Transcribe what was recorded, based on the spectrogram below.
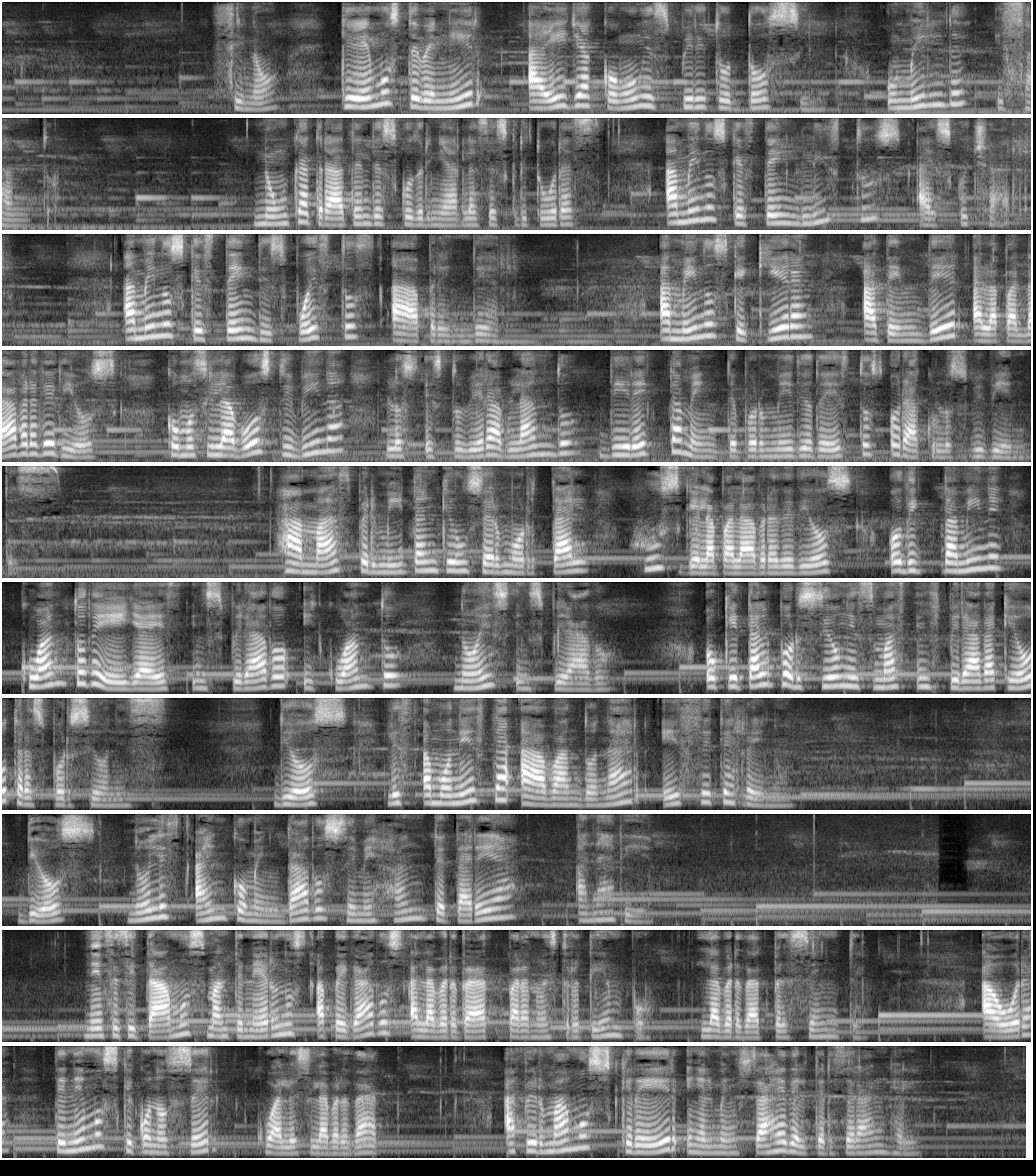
sino que hemos de venir a ella con un espíritu dócil, humilde y santo. Nunca traten de escudriñar las escrituras a menos que estén listos a escuchar, a menos que estén dispuestos a aprender, a menos que quieran atender a la palabra de Dios como si la voz divina los estuviera hablando directamente por medio de estos oráculos vivientes. Jamás permitan que un ser mortal juzgue la palabra de Dios o dictamine cuánto de ella es inspirado y cuánto no es inspirado, o que tal porción es más inspirada que otras porciones. Dios les amonesta a abandonar ese terreno. Dios no les ha encomendado semejante tarea a nadie. Necesitamos mantenernos apegados a la verdad para nuestro tiempo, la verdad presente. Ahora tenemos que conocer cuál es la verdad. Afirmamos creer en el mensaje del tercer ángel.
